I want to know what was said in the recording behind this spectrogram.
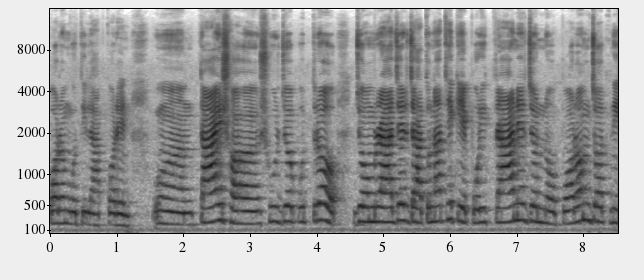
পরম গতি লাভ করেন। তাই সূর্যপুত্র যমরাজের যাতনা থেকে পরিত্রাণের জন্য পরম যত্নে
